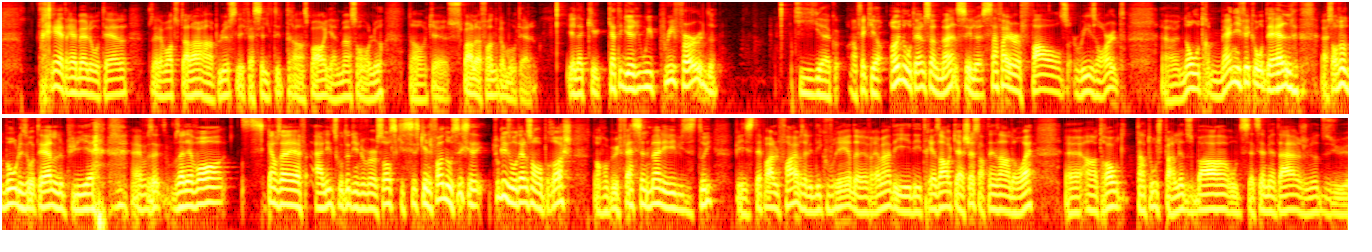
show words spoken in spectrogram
Très, très bel hôtel. Vous allez voir tout à l'heure en plus, les facilités de transport également sont là. Donc, super le fun comme hôtel. Il y a la catégorie We Preferred qui, euh, en fait, il y a un hôtel seulement, c'est le Sapphire Falls Resort. Un autre magnifique hôtel. Ils sont tous beaux, les hôtels. Puis, euh, euh, vous, allez voir, quand vous allez aller du côté d'Universal, ce qui, ce qui est le fun aussi, c'est que tous les hôtels sont proches, donc on peut facilement aller les visiter. Puis, n'hésitez pas à le faire, vous allez découvrir vraiment des, trésors cachés à certains endroits. entre autres, tantôt, je parlais du bar au 17e étage là, du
